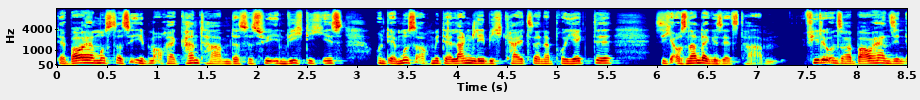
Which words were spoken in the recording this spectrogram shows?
Der Bauherr muss das eben auch erkannt haben, dass es für ihn wichtig ist und er muss auch mit der Langlebigkeit seiner Projekte sich auseinandergesetzt haben. Viele unserer Bauherren sind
